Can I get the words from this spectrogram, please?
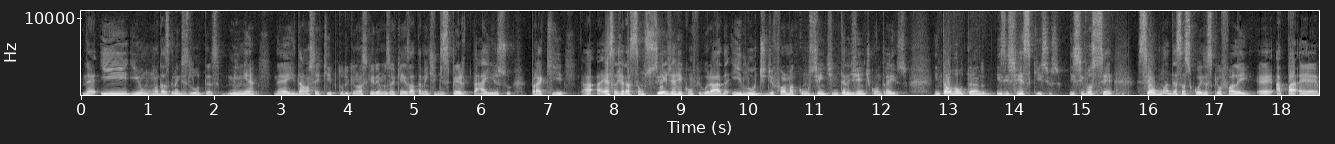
Né? E, e uma das grandes lutas minha né, e da nossa equipe, tudo que nós queremos aqui é exatamente despertar isso para que a, a essa geração seja reconfigurada e lute de forma consciente e inteligente contra isso. Então, voltando, existem resquícios. E se você, se alguma dessas coisas que eu falei é, é,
